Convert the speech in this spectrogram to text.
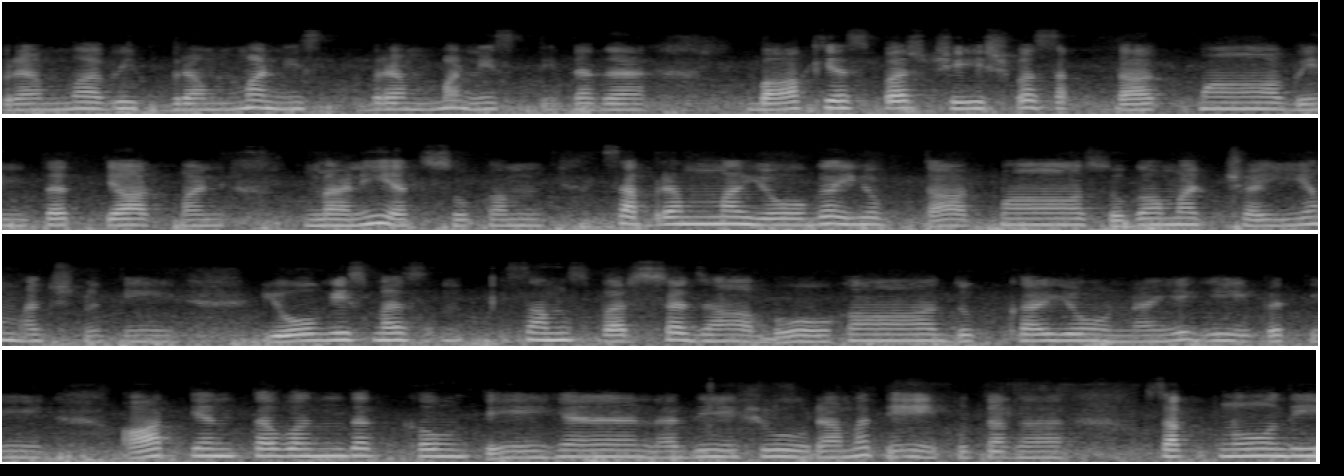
ब्रह्मविद् ब्रह्मणि ब्रह्मणि स्थितः बाह्यस्पर्शेष्वसक्तात्मा विन्दत्यात्मनि यत्सुखं स ब्रह्मयोगयुक्तात्मा सुखमक्षयमश्नुते योगी स्म संस्पर्शजा भोगा दुःखयोनय एवति आत्यन्तवन्दः कौन्तेय नदीषु रमते कुतः शक्नोति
